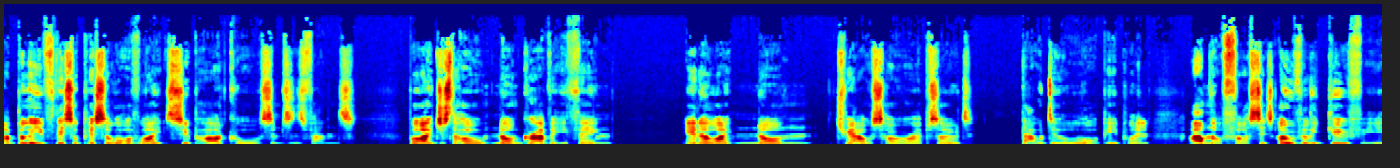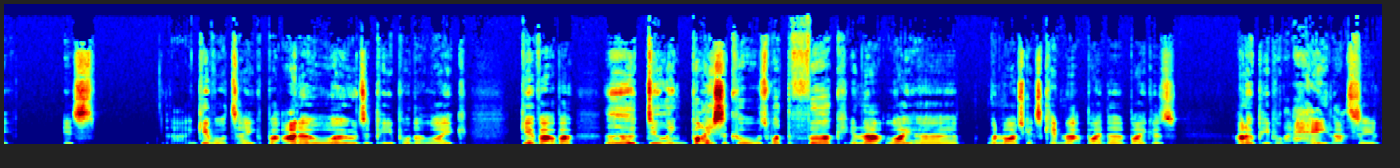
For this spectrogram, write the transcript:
I believe this will piss a lot of like super hardcore Simpsons fans. But like just the whole non-gravity thing in a like non-Treehouse horror episode, that would do a lot of people in. I'm not fussed. It's overly goofy. It's uh, give or take, but I know loads of people that like give out about oh dueling bicycles. What the fuck in that like uh when Marge gets kidnapped by the bikers. I know people that hate that scene.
